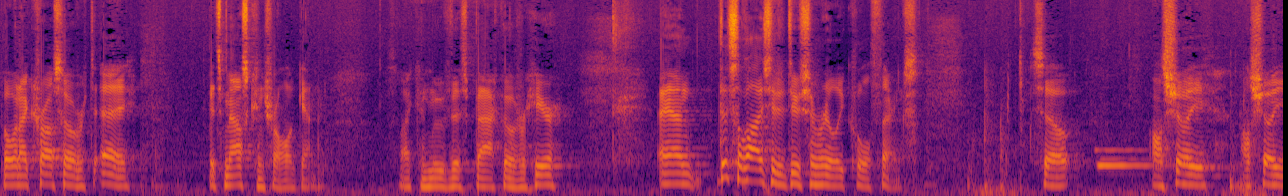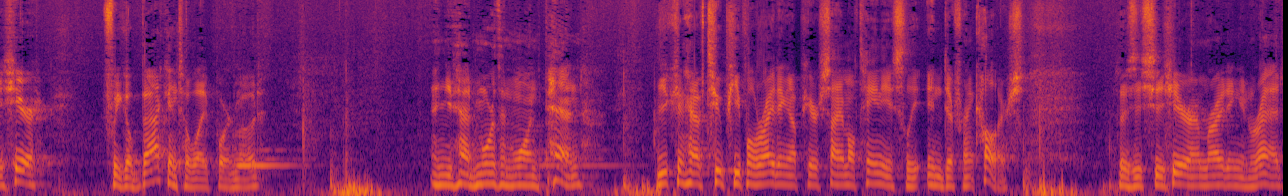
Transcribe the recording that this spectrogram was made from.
but when I cross over to A, it's mouse control again. So I can move this back over here. And this allows you to do some really cool things. So I'll show you, I'll show you here. If we go back into whiteboard mode, and you had more than one pen, you can have two people writing up here simultaneously in different colors. So as you see here, I'm writing in red.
